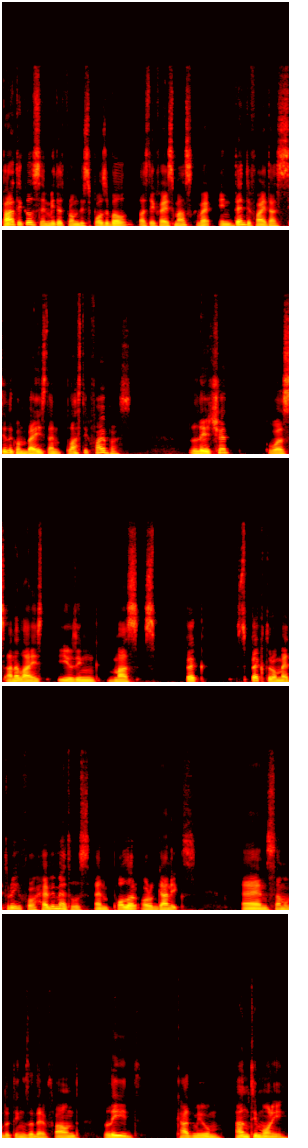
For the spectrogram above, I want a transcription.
Particles emitted from disposable plastic face masks were identified as silicon-based and plastic fibers. Leachate was analyzed using mass spectrometry spectrometry for heavy metals and polar organics. And some of the things that they found lead, cadmium, antimony,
